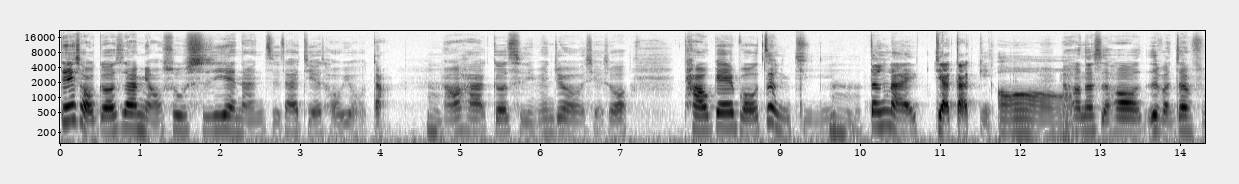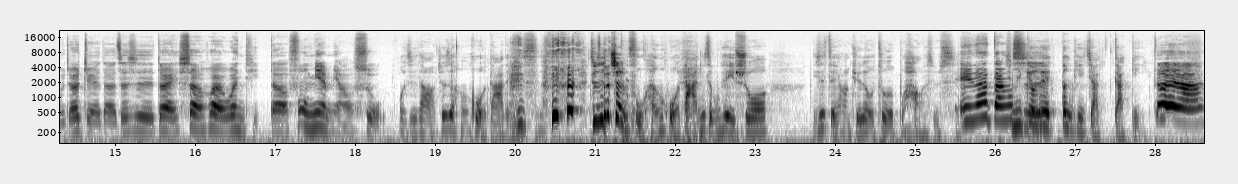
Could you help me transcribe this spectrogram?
第一首歌是在描述失业男子在街头游荡，嗯然后他歌词里面就有写说，头家无正极，嗯登来加嘎己。哦，然后那时候日本政府就觉得这是对社会问题的负面描述，我知道，就是很火大的意思，就是政府很火大，你怎么可以说你是怎样觉得我做的不好，是不是？哎、那当时什么叫做邓皮假嘎己？对啊，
